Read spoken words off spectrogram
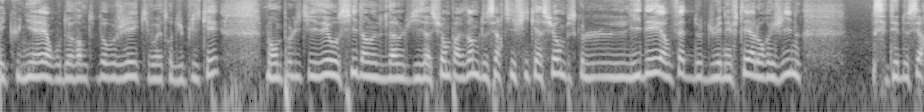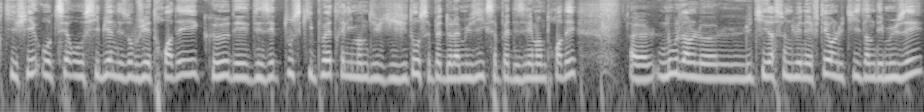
pécuniaires ou de vente d'objets qui vont être dupliqués. Mais on peut l'utiliser aussi dans, l'utilisation, par exemple, de certification, puisque l'idée en fait du NFT à l'origine, c'était de certifier aussi bien des objets 3D que des, tout ce qui peut être éléments digitaux. Ça peut être de la musique, ça peut être des éléments 3D. Euh, nous, dans l'utilisation du NFT, on l'utilise dans des musées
